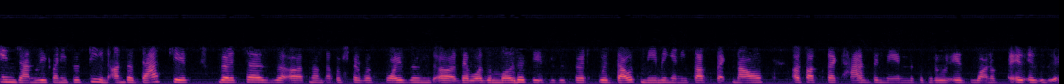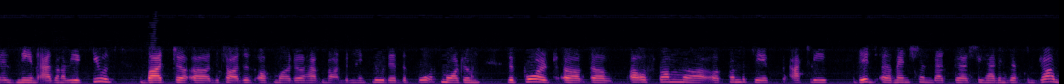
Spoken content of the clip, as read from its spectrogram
in January 2015. Under that case, where it says uh, Nanda Pushkar was poisoned, uh, there was a murder case registered without naming any suspect. Now, a suspect has been named. Mr. Tharoor is one of is, is named as one of the accused but uh, uh, the charges of murder have not been included. The post-mortem report uh, uh, from uh, uh, from the case actually did mention that she had ingested drugs,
